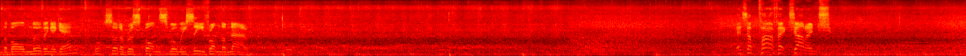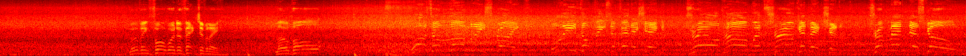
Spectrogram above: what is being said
And the ball moving again. What sort of response will we see from them now? It's a perfect challenge. Moving forward effectively. Low ball. What a lovely strike! Lethal piece of finishing. Drilled home with true conviction. Tremendous goal.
